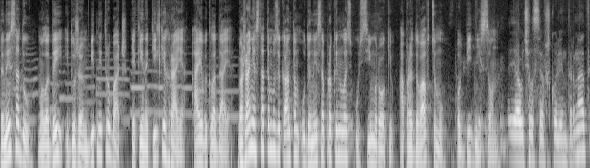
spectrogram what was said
Денис Аду молодий і дуже амбітний трубач, який не тільки грає, а й викладає. Бажання стати музикантом у Дениса прокинулось у 7 років, а передував цьому обідній сон. Я учился в школе-интернат,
